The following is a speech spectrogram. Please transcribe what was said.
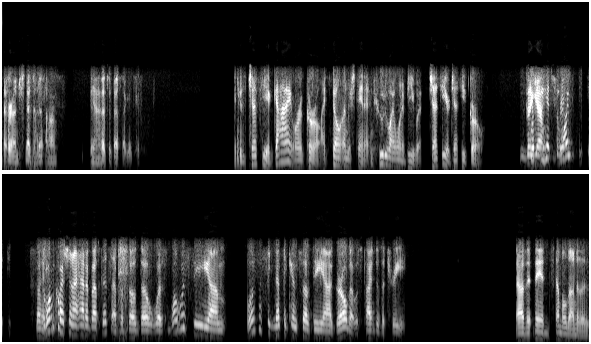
Never understood That's that the- song. Yeah. That's the best I could do. Because Jesse a guy or a girl? I don't understand it. And who do I want to be with? Jesse or Jesse's girl? The, But uh, the one the one question I had about this episode though was what was the um what was the significance of the uh, girl that was tied to the tree? Uh, that they had stumbled onto the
